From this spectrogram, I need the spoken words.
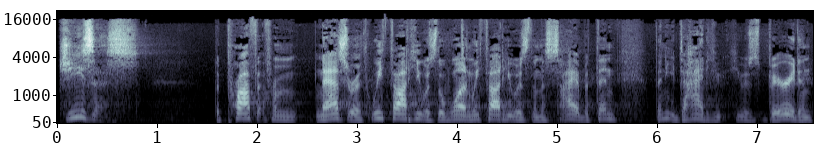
Jesus, the prophet from Nazareth, we thought he was the one. We thought he was the Messiah, but then, then he died. He, he was buried. And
